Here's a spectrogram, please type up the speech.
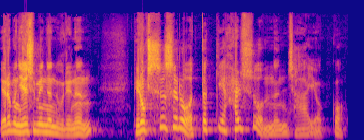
여러분, 예수 믿는 우리는 비록 스스로 어떻게 할 수 없는 자였고,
